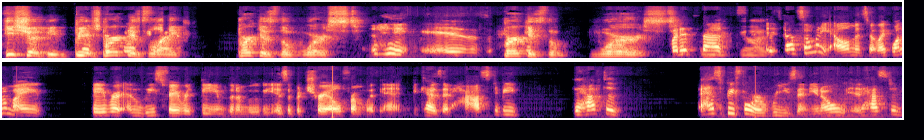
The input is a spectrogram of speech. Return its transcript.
He should be. B- He should Burke be. is like Burke is the worst. he is Burke is the worst. But it's Oh that- God. it's got so many elements. That, like one of my favorite and least favorite themes in a movie is a betrayal from within because it has to be. They have to. It has to be for a reason, you know. It has to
